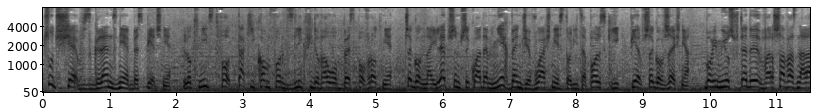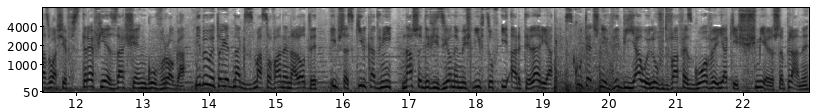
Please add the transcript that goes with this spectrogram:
czuć się względnie bezpiecznie. Lotnictwo taki komfort zlikwidowało bezpowrotnie, czego najlepszym przykładem niech będzie właśnie stolica Polski 1 września, bowiem już wtedy Warszawa znalazła się w strefie zasięgu wroga. Nie były to jednak zmasowane naloty i przez kilka dni nasze dywizjony myśliwców i artyleria skutecznie wybijały Luftwaffe z głowy jakieś śmielsze plany.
